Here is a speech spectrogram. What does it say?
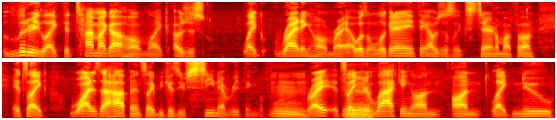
literally, like the time I got home, like I was just like riding home, right? I wasn't looking at anything. I was just like staring on my phone. It's like, why does that happen? It's like because you've seen everything before, Mm. right? It's like Yeah. you're lacking on on like new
